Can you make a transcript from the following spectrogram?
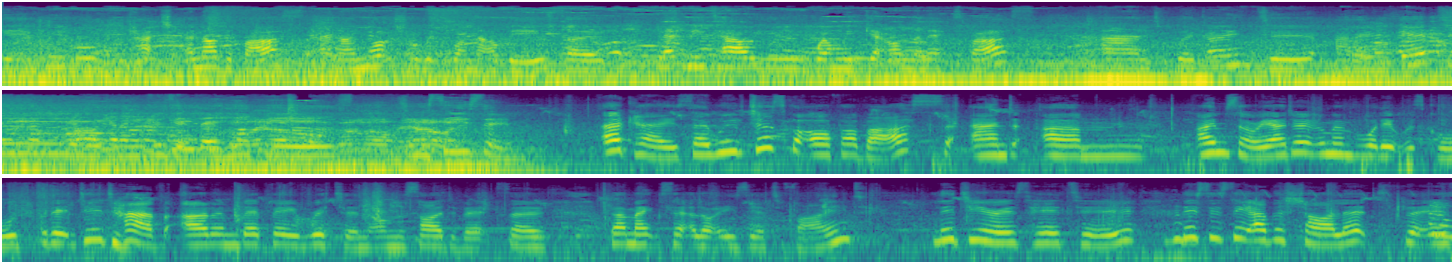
here we will catch another bus and I'm not sure which one that'll be, so let me tell you when we get on the next bus. And we're going to Arembepe, we're going to visit the hippies. So we'll see you soon. Okay, so we've just got off our bus and um, I'm sorry, I don't remember what it was called, but it did have Arembepe written on the side of it, so that makes it a lot easier to find. Lidia is here too. This is the other Charlotte that is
